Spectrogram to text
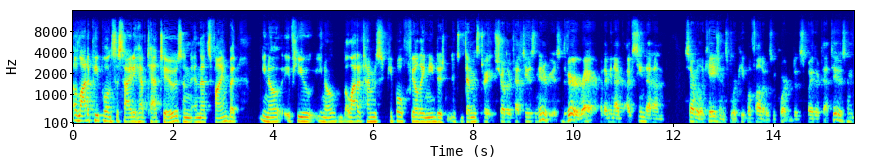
a lot of people in society have tattoos, and, and that's fine. But you know, if you, you know, a lot of times people feel they need to, to demonstrate, show their tattoos in interviews. It's very rare, but I mean, I've, I've seen that on several occasions where people felt it was important to display their tattoos, and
